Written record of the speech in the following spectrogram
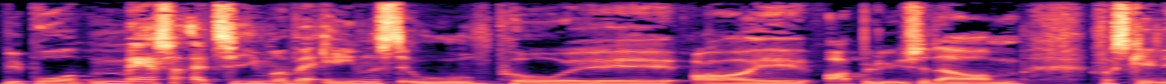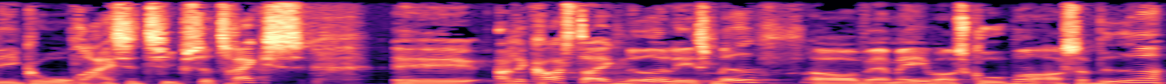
Vi bruger masser af timer hver eneste uge på øh, at øh, oplyse dig om forskellige gode rejsetips og tricks. Øh, og det koster ikke noget at læse med og være med i vores grupper og så videre,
